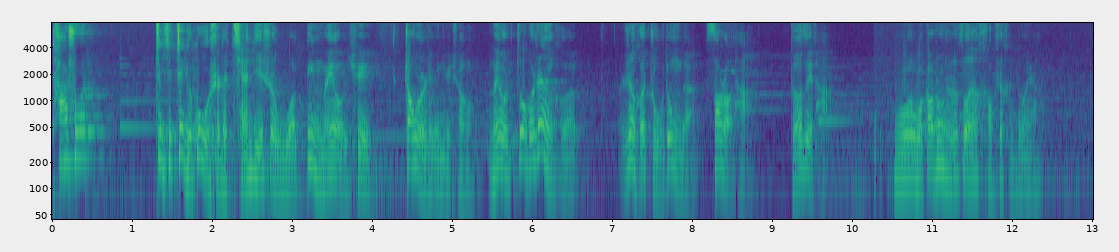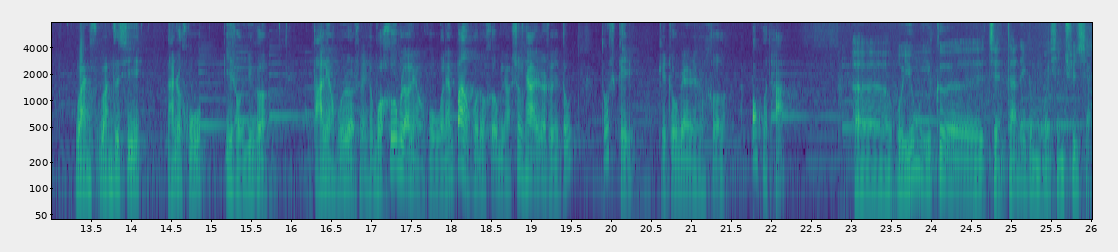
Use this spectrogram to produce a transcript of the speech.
他说：“这些这个故事的前提是我并没有去招惹这个女生，没有做过任何任何主动的骚扰她、得罪她。我我高中时候做的好事很多呀，晚晚自习拿着壶，一手一个，打两壶热水，我喝不了两壶，我连半壶都喝不了，剩下的热水都都是给给周边人喝了，包括他。”呃，我用一个简单的一个模型去讲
